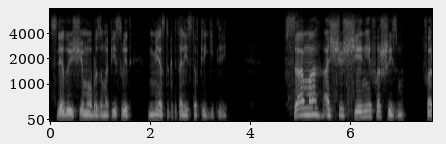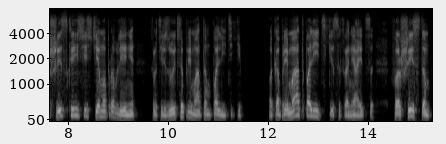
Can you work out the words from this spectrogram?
следующим образом описывает место капиталистов при Гитлере. В самоощущении фашизма фашистская система правления характеризуется приматом политики. Пока примат политики сохраняется, фашистам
